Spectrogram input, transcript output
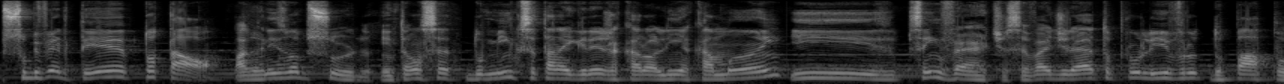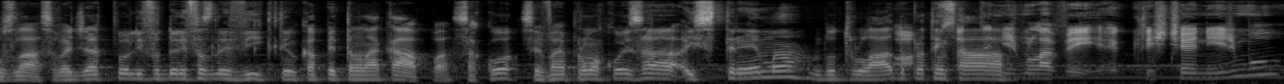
subverter total, paganismo absurdo. Então, você, domingo você tá na igreja Carolinha com a mãe e você inverte, você vai direto pro livro do Papos lá, você vai direto pro livro do Eliphas Levi, que tem o capetão na capa, sacou? Você vai pra uma coisa extrema do outro lado o tentar satanismo lá veio. É cristianismo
